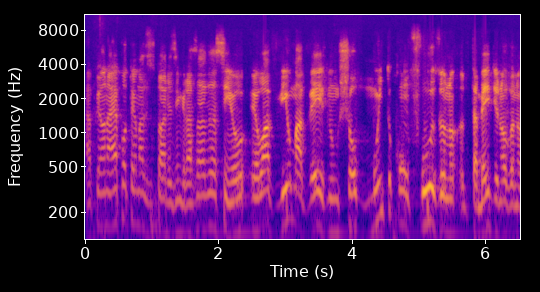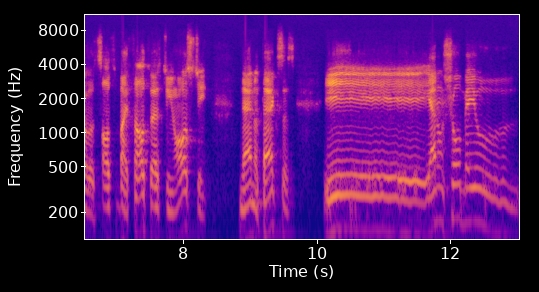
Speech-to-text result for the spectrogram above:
A Fiona Apple tem umas histórias engraçadas assim. Eu, eu a vi uma vez num show muito confuso, no, também de novo no South by Southwest em Austin, né, no Texas. E, e era um show meio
